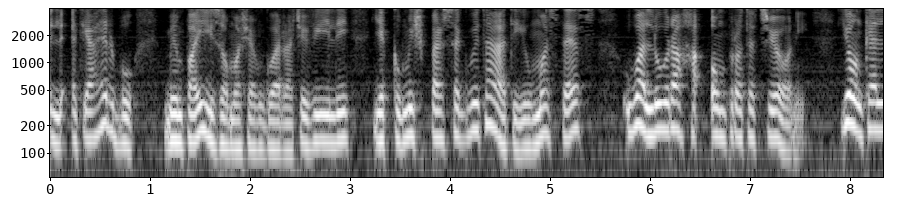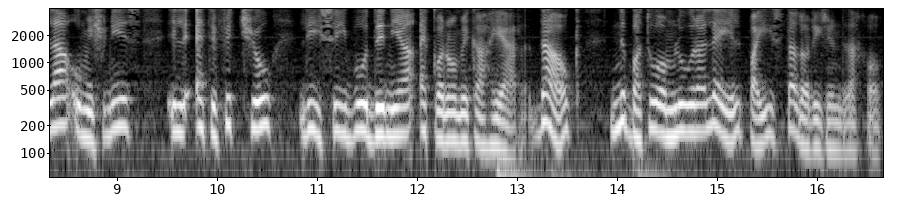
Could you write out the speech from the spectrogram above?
li qed jaħirbu minn pajjiżhom għax hemm gwerra ċivili, jekk humiex persegwitati huma stess u allura ħaqqhom protezzjoni. Jew inkella humiex nies li qed ifittxu li jsibu dinja ekonomika aħjar. Dawk nibatuhom lura lejn il-pajjiż tal-oriġini tagħhom.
